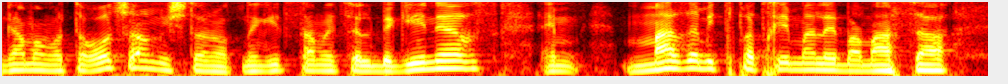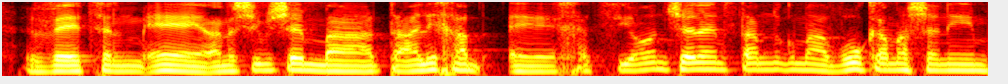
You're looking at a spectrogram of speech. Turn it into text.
גם המטרות שלנו משתנות. נגיד סתם אצל בגינרס, הם מה זה מתפתחים מלא במאסה, ואצל אה, אנשים שהם בתהליך החציון שלהם, סתם דוגמה, עברו כמה שנים,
